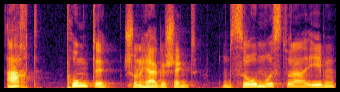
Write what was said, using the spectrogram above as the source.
acht Punkte schon hergeschenkt. Und so musst du dann eben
